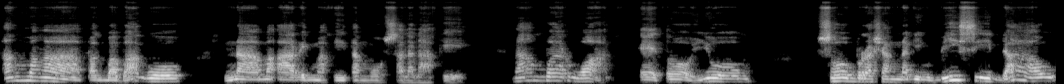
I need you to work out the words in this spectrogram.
ang mga pagbabago na maaring makita mo sa lalaki. Number one, ito yung sobra siyang naging busy daw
